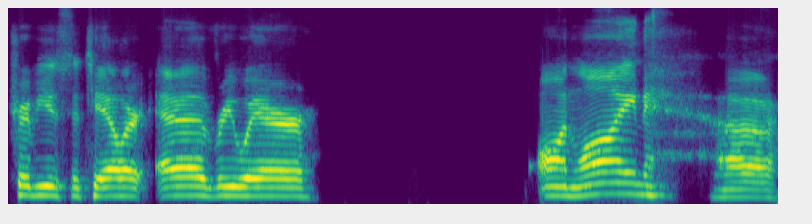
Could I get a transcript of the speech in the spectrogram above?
tributes to Taylor everywhere online. Uh,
